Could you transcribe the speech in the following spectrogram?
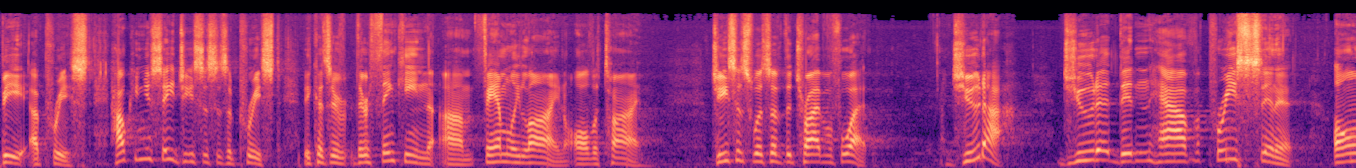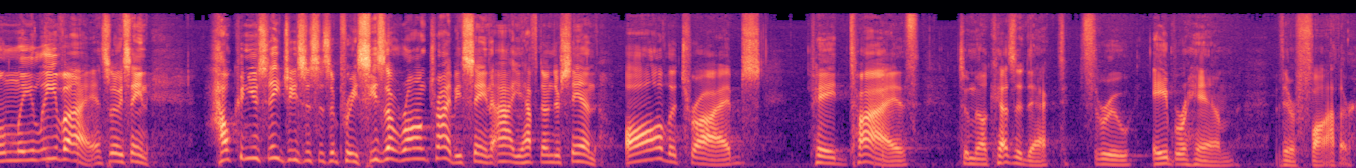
be a priest? How can you say Jesus is a priest? Because they're, they're thinking um, family line all the time. Jesus was of the tribe of what? Judah. Judah didn't have priests in it, only Levi. And so he's saying, how can you say Jesus is a priest? He's the wrong tribe. He's saying, ah, you have to understand, all the tribes paid tithe to Melchizedek through Abraham, their father.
